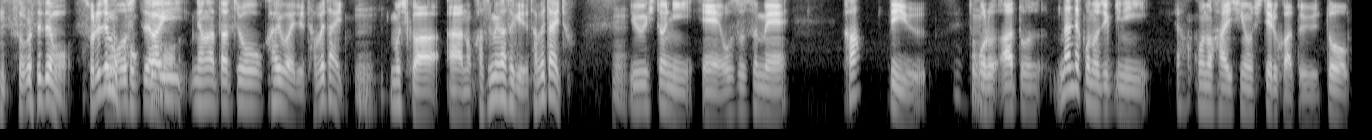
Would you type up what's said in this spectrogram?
う んそれでも、それでも国会永田町界隈で食べたい。うん。もしくは、あの、霞が関で食べたいとうん。いう人に、えーおすすめかっっていうところ、あと、なんでこの時期にこの配信をしてるかというと、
